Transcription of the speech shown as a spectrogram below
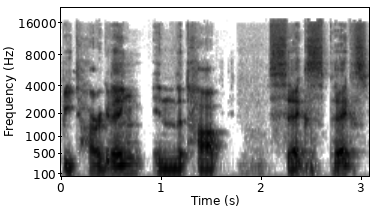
be targeting in the top six picks.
